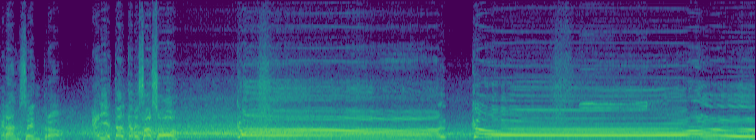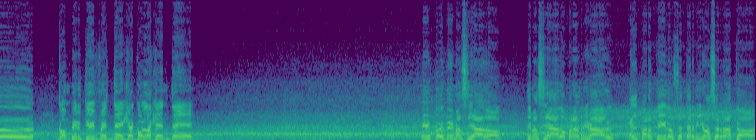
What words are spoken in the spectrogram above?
Gran centro. Ahí está el cabezazo. ¡Gol! ¡Gol! Convirtió y festeja con la gente. Esto es demasiado. Demasiado para el rival. El partido se terminó hace rato.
